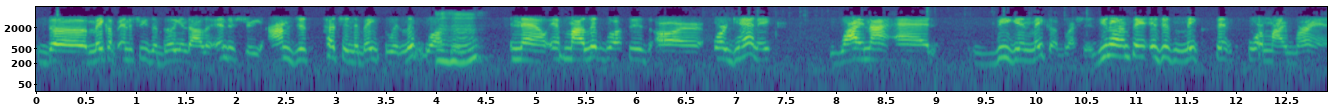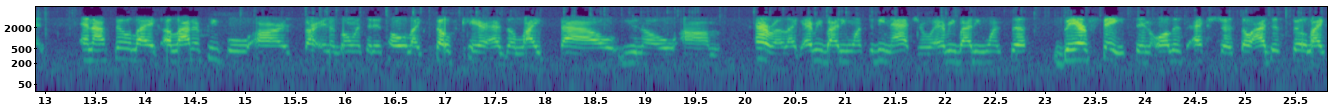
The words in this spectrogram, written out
the makeup industry is a billion dollar industry. I'm just touching the base with lip glosses. Mhm. Now, if my lip glosses are organic, why not add vegan makeup brushes? You know what I'm saying? It just makes sense for my brand. And I feel like a lot of people are starting to go into this whole like self care as a lifestyle, you know, um, era. Like everybody wants to be natural, everybody wants to bare face and all this extra. So I just feel like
